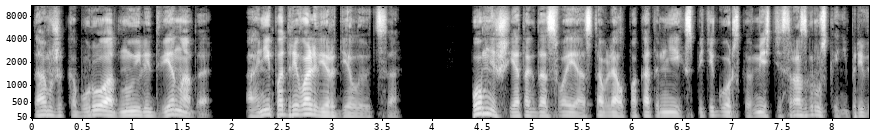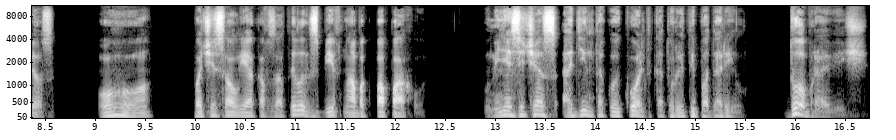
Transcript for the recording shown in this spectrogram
«Там же кобуру одну или две надо, а они под револьвер делаются. Помнишь, я тогда свои оставлял, пока ты мне их с Пятигорска вместе с разгрузкой не привез?» «Ого!» — почесал Яков затылок, сбив на бок папаху. «У меня сейчас один такой кольт, который ты подарил. Добрая вещь».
